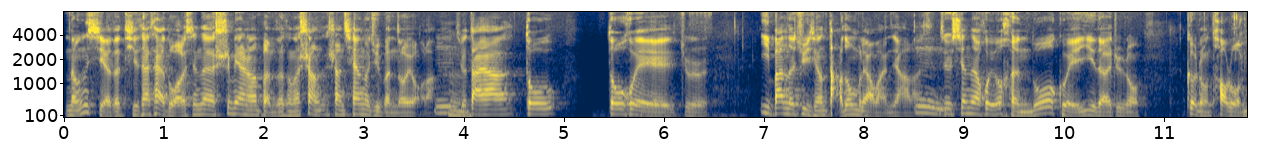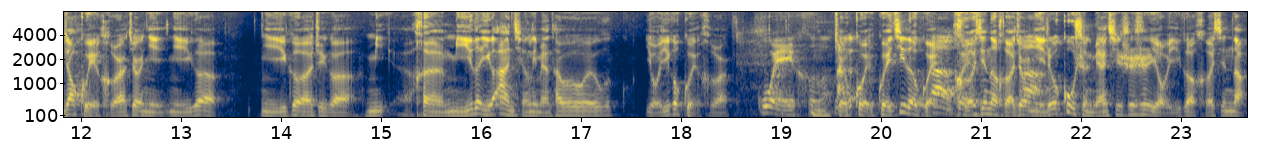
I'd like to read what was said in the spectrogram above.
能写的题材太多了，现在市面上的本子可能上上千个剧本都有了，就大家都都会就是一般的剧情打动不了玩家了，嗯就现在会有很多诡异的这种各种套路，我们叫鬼盒，就是你你一个你一个这个迷很迷的一个案情里面，它会会有一个鬼核，鬼核就是轨轨迹的轨，啊核心的核，就是你啊。这个故事里面其实是有一个核心的，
